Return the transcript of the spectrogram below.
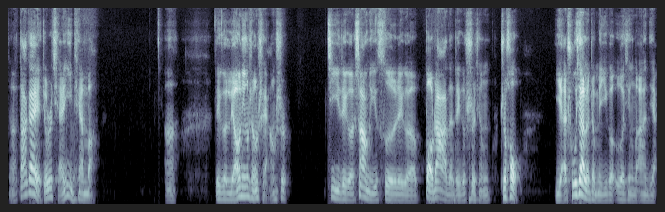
啊，大概也就是前一天吧。啊，这个辽宁省沈阳市，继这个上一次这个爆炸的这个事情之后，也出现了这么一个恶性的案件。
